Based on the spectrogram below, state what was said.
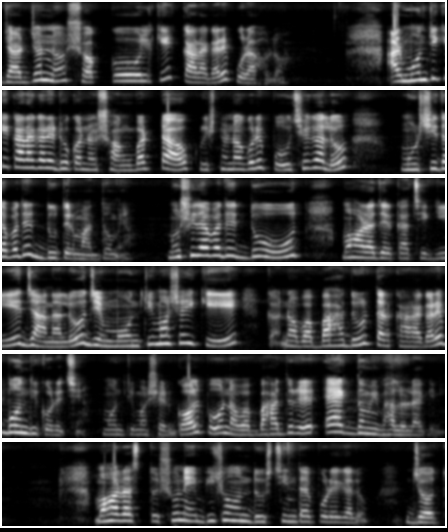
যার জন্য সকলকে কারাগারে পোড়া হলো। আর মন্ত্রীকে কারাগারে ঢোকানোর সংবাদটাও কৃষ্ণনগরে পৌঁছে গেল মুর্শিদাবাদের দূতের মাধ্যমে। মুর্শিদাবাদের দূত মহারাজের কাছে গিয়ে জানালো যে মন্ত্রীমশাইকে নবাব বাহাদুর তার কারাগারে বন্দি করেছে। মন্ত্রীমশাইয়ের গল্প নবাব বাহাদুরের একদমই ভালো লাগেনি। মহারাজ তো শুনে ভীষণ দুশ্চিন্তায় পড়ে গেল। যত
